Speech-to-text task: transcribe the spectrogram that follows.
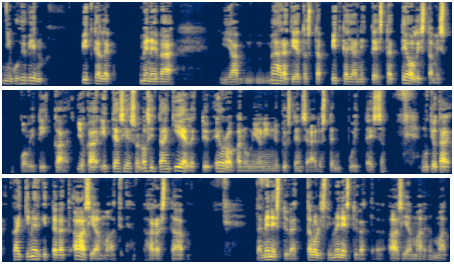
niin kuin hyvin pitkälle menevää ja määrätietoista pitkäjännitteistä teollistamispolitiikkaa, joka itse asiassa on osittain kielletty Euroopan unionin nykyisten säädösten puitteissa, mutta jota kaikki merkittävät Aasian maat harrastaa, tai menestyvät, taloudellisesti menestyvät Aasian maat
